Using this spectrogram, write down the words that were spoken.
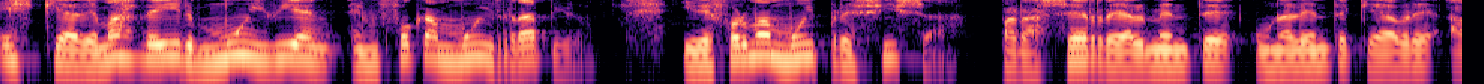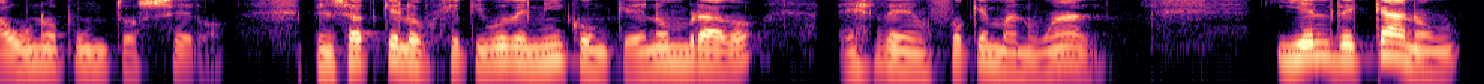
es que además de ir muy bien, enfoca muy rápido y de forma muy precisa para ser realmente una lente que abre a 1.0. Pensad que el objetivo de Nikon que he nombrado es de enfoque manual, y el de Canon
